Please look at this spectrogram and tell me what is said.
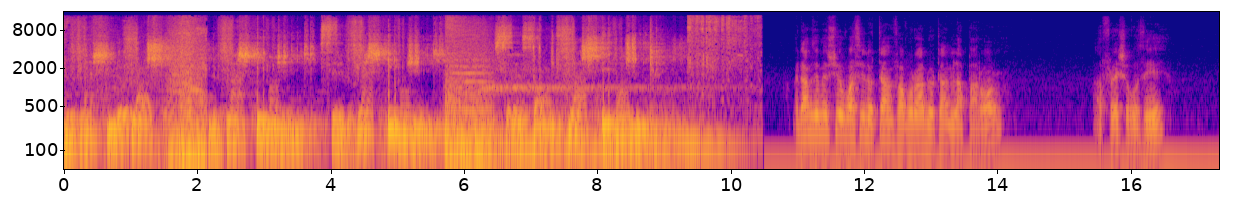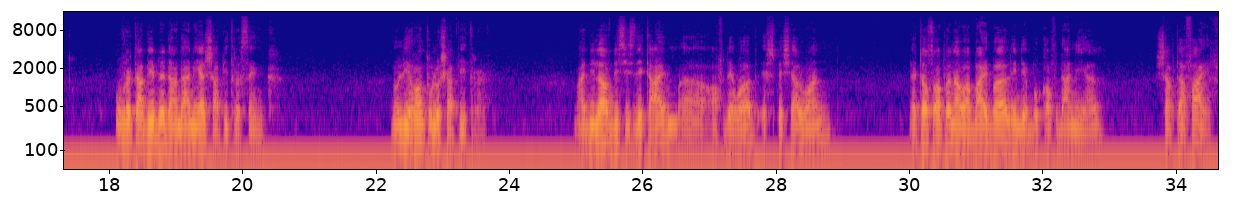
Le flash, le flash, le flash évangélique. C'est le flash évangélique. C'est le temps du flash évangélique. Mesdames et messieurs, voici le temps favorable au temps de la parole, à fraîche rosée. Ouvre ta Bible dans Daniel chapitre 5. Nous lirons tout le chapitre. My beloved, this is the time uh, of the word, a special one. Let us open our Bible in the book of Daniel, chapter 5.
